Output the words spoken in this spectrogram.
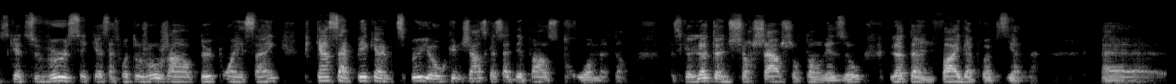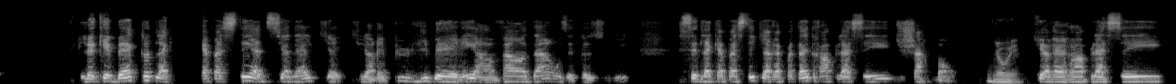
Ce que tu veux, c'est que ça soit toujours genre 2,5. Puis quand ça pique un petit peu, il n'y a aucune chance que ça dépasse 3, mettons. Parce que là, tu as une surcharge sur ton réseau. Là, tu as une faille d'approvisionnement. Euh, le Québec, toute la capacité additionnelle qu'il aurait pu libérer en vendant aux États-Unis, c'est de la capacité qui aurait peut-être remplacé du charbon, qui aurait remplacé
